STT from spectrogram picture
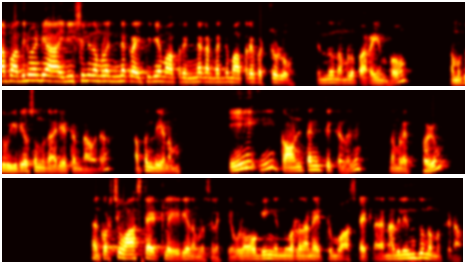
അപ്പോൾ അതിനുവേണ്ടി ആ ഇനീഷ്യലി നമ്മൾ ഇന്ന ക്രൈറ്റീരിയ മാത്രം ഇന്ന കണ്ടന്റ് മാത്രമേ പറ്റുള്ളൂ എന്ന് നമ്മൾ പറയുമ്പോൾ നമുക്ക് വീഡിയോസ് ഒന്നും കാര്യമായിട്ട് ഉണ്ടാവില്ല. അപ്പോൾ എന്ത് ചെയ്യണം? ഈ ഈ കോണ്ടന്റുകൾ നമ്മൾ എപ്പോഴും കുറച്ച് വാസ്റ്റ് ആയിട്ടുള്ള ഏരിയ നമ്മൾ സെലക്ട് ചെയ്യുക. വ്ളോഗിങ് എന്ന് പറയുന്നതാണ് ഏറ്റവും വാസ്റ്റ് ആയിട്ടുള്ള. കാരണം അതിലെന്തും നമുക്ക് ഇടാം.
